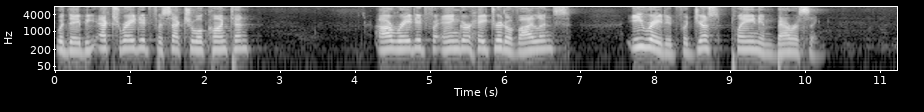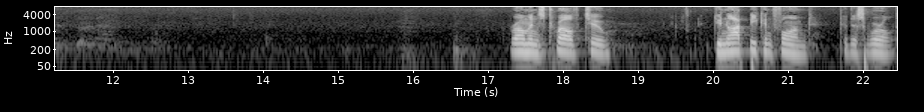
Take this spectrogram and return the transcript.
would they be X rated for sexual content? R rated for anger, hatred, or violence? E rated for just plain embarrassing? Romans 12, 2. Do not be conformed to this world.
